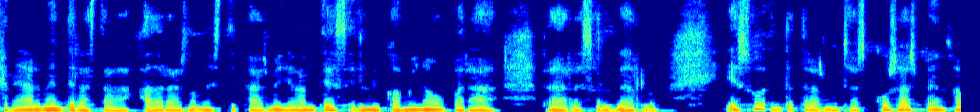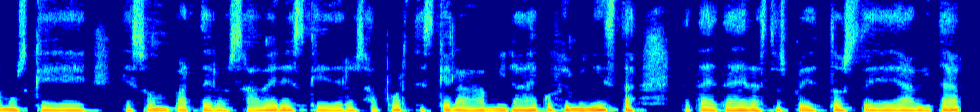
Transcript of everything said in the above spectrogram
generalmente las trabajadoras domésticas migrantes, el único camino para, para resolverlo. Eso, entre otras muchas cosas, pensamos que, que, son parte de los saberes, que de los aportes que la mirada ecofeminista trata de traer a estos proyectos de habitar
